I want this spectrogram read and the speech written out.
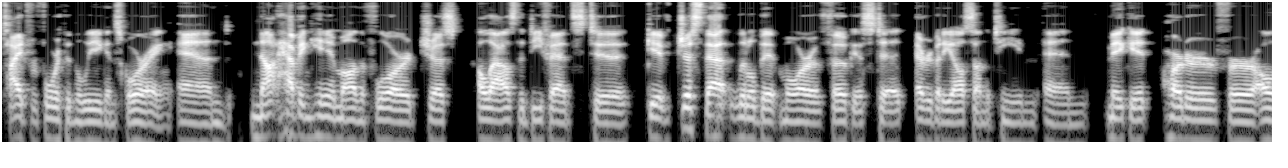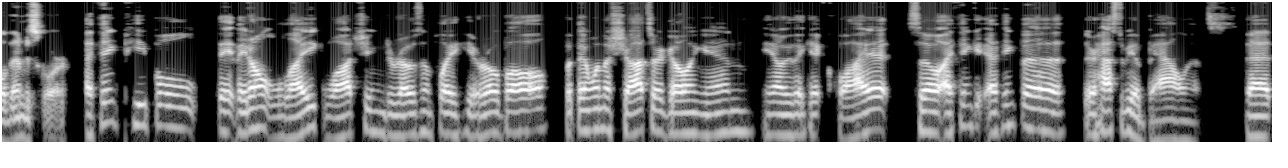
tied for fourth in the league in scoring, and not having him on the floor just allows the defense to give just that little bit more of focus to everybody else on the team and make it harder for all of them to score. I think people they, they don't like watching DeRozan play hero ball, but then when the shots are going in, you know, they get quiet. So I think I think the there has to be a balance that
